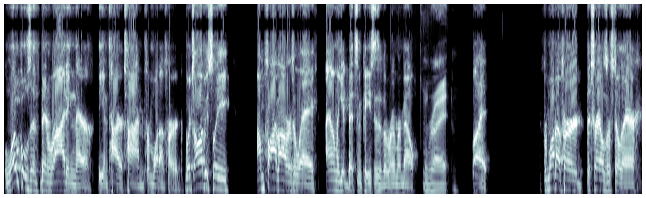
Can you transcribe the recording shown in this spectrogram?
locals have been riding there the entire time from what I've heard, which obviously I'm five hours away. I only get bits and pieces of the rumor mill, Right. but from what I've heard, the trails are still there.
